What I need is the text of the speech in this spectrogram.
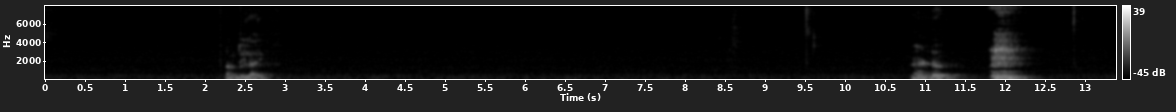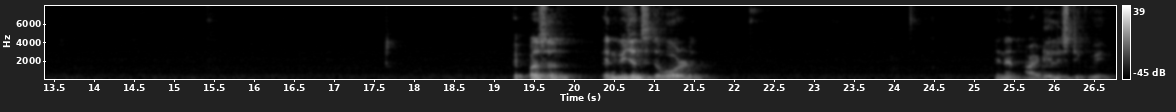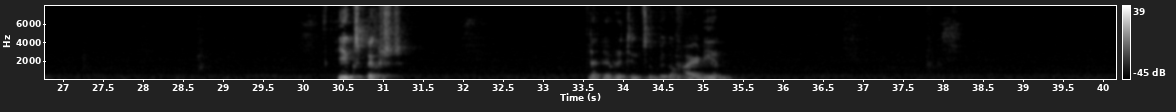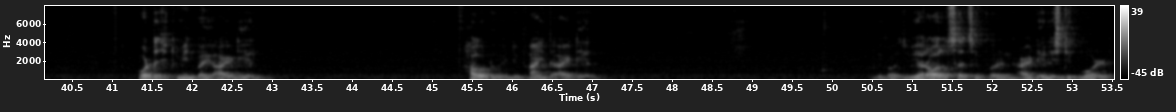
from the life. And uh, a person envisions the world in an idealistic way. He expects that everything should become ideal. What does it mean by ideal? How do we define the ideal? Because we are all searching for an idealistic world.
